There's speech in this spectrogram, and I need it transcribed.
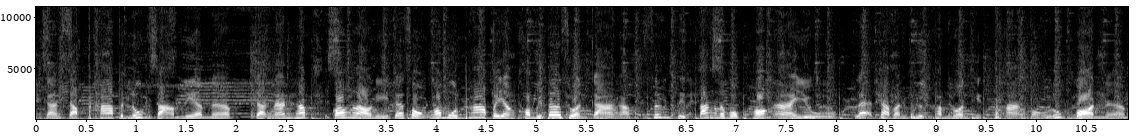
ตการจับภาพเป็นรูปสามเหลี่ยมนะครับ จากนั้นครับกล้องเหล่านี้จะส่งข้อมูลภาพไปยังคอมพิวเตอร์ส่วนกลางครับ ซึ่งติดตั้งระบบฮอกอายอยู่ และจะบันทึกคำนวณทิศทางของลูกบอลนะครับ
